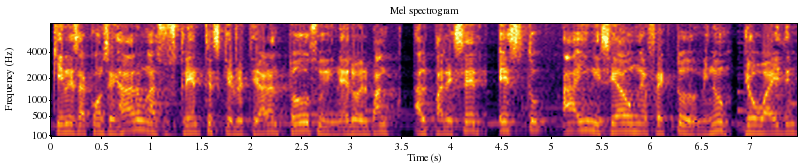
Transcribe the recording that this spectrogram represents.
quienes aconsejaron a sus clientes que retiraran todo su dinero del banco. Al parecer, esto ha iniciado un efecto dominó. Joe Biden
